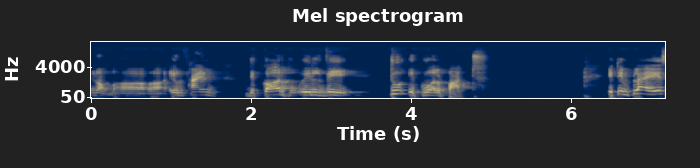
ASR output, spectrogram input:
you know, uh, uh, you will find the curve will be two equal part. It implies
